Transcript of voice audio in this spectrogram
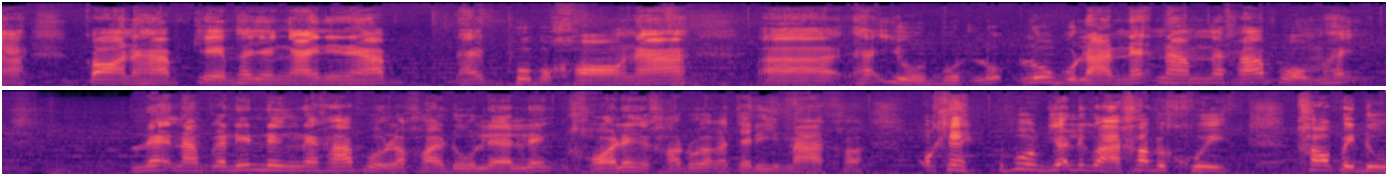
นะก็นะครับเกมถ้ายังไงนี่นะครับให้ผู้ปกครองนะให้อยู่บุตรลูลูกบุตรหลานแนะนำนะครับผมให้ แนะนำกันนิดนึงนะครับผมแล้วคอยดูแลเล่นคอยเล่นกับเขาด้วยก็จะดีมากครับโอเคไม่พูดเยอะดีกว่าเข้าไปคุยเข้าไปดู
